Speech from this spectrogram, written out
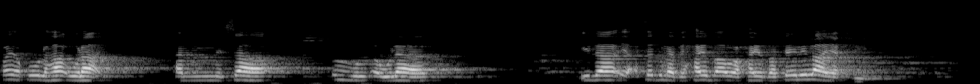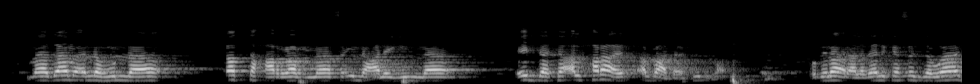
فيقول هؤلاء النساء أم الأولاد إذا اعتدن بحيضة أو حيضتين لا يكفي ما دام أنهن قد تحررن فإن عليهن عدة الحرائر أربعة أشهر وبناء على ذلك فالزواج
